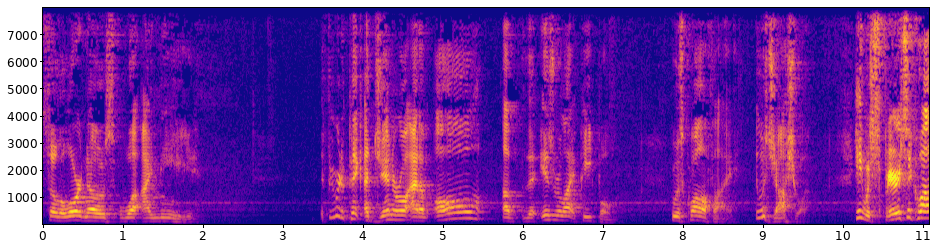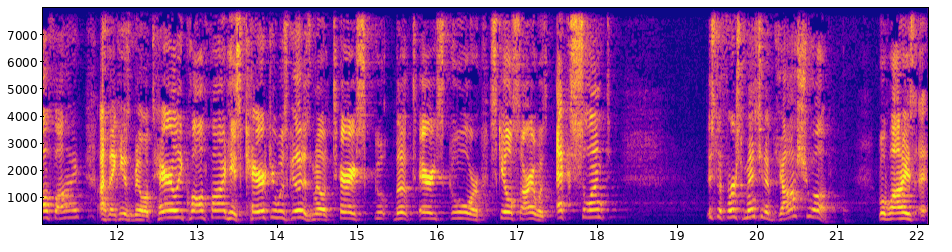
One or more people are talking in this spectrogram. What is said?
So the Lord knows what I need. If you were to pick a general out of all of the Israelite people who was qualified, it was Joshua. He was spiritually qualified. I think he was militarily qualified. His character was good. His military school, military school or skill, sorry, was excellent. This is the first mention of Joshua. But while he's uh,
